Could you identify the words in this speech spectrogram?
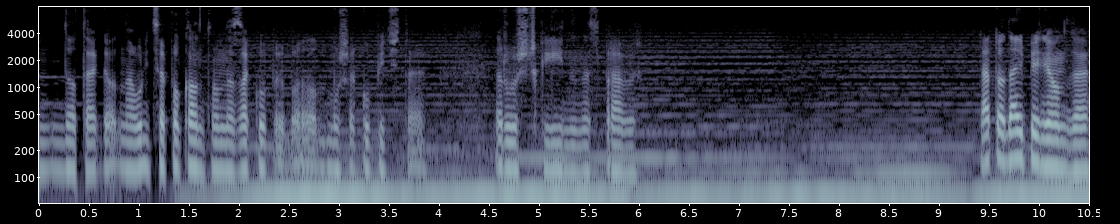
do tego, na ulicę Pokątną na zakupy, bo muszę kupić te różdżki i inne sprawy. Tato, daj pieniądze.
